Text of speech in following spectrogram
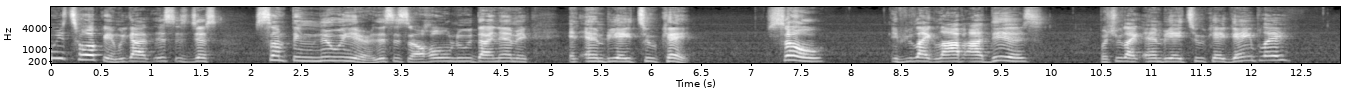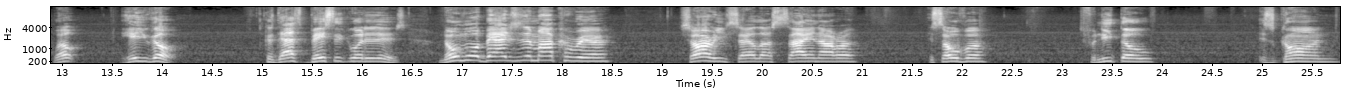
we talking. We got this is just something new here. This is a whole new dynamic in NBA 2K. So, if you like live ideas, but you like NBA 2K gameplay, well, here you go. Because that's basically what it is. No more badges in my career. Sorry, sayonara. It's over. Finito. It's gone.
